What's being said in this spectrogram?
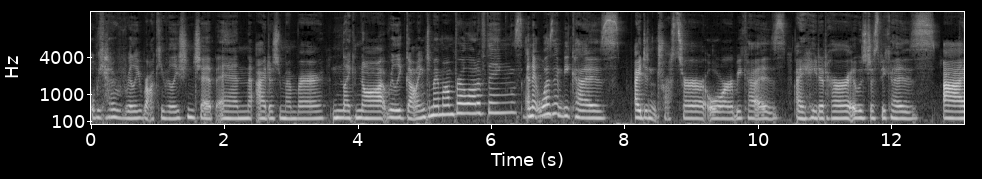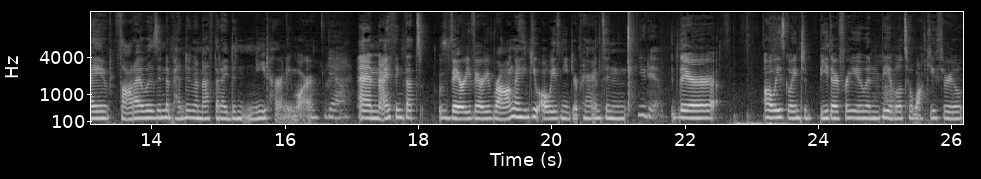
we had a really rocky relationship. And I just remember like not really going to my mom for a lot of things. And it wasn't because I didn't trust her or because I hated her. It was just because I thought I was independent enough that I didn't need her anymore. Yeah, And I think that's very, very wrong. I think you always need your parents and you do. they're always going to be there for you and be able to walk you through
